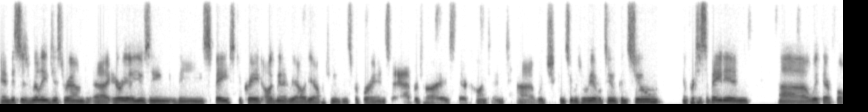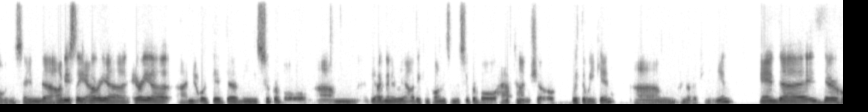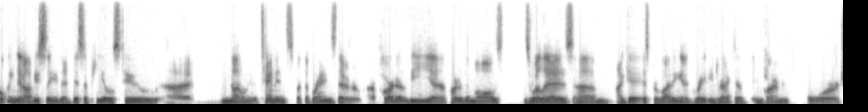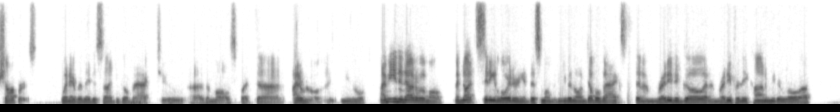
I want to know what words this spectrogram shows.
And this is really just around uh, area using the space to create augmented reality opportunities for brands to advertise their content, uh, which consumers will be able to consume and participate in uh, with their phones. And uh, obviously, Area Area uh, Network did the Super Bowl, um, the augmented reality components in the Super Bowl halftime show with The Weeknd, um, another Canadian. And uh, they're hoping that obviously that this appeals to not only the tenants but the brands that are, are part of the uh, part of the malls, as well as um, I guess providing a great interactive environment for shoppers whenever they decide to go back to uh, the malls. But uh, I don't know, you know, I'm in and out of a mall. I'm not sitting and loitering at this moment, even though I'm double vaxxed and I'm ready to go and I'm ready for the economy to roll up.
